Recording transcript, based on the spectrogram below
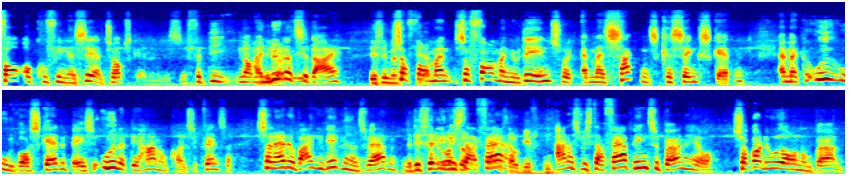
For at kunne finansiere en topskattelse. Fordi når man Ej, lytter til dig, så får, man, så får man jo det indtryk, at man sagtens kan sænke skatten. At man kan udhule vores skattebase, uden at det har nogle konsekvenser. Sådan er det jo bare ikke i virkelighedens verden. Men det Fordi hvis der er færre, Anders, hvis der er færre penge til børnehaver, så går det ud over nogle børn.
